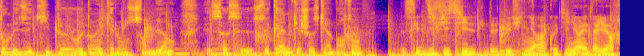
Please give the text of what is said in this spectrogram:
dans les équipes dans lesquelles on se sent bien. Et ça, c'est quand même quelque chose qui est important. C'est difficile de définir un quotidien et d'ailleurs,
